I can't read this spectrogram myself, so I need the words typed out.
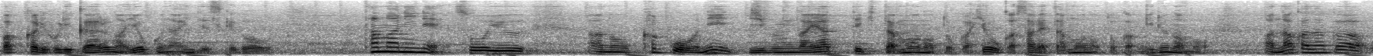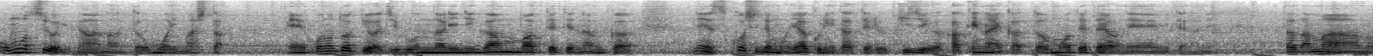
ばっかり振り返るのは良くないんですけどたまにねそういうあの過去に自分がやってきたものとか評価されたものとか見るのもあなかなか面白いななんて思いました、えーこの時は自分なりに頑張っててなんかね少しでも役に立てる記事が書けないかって思ってたよねみたいなね。ただまああの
